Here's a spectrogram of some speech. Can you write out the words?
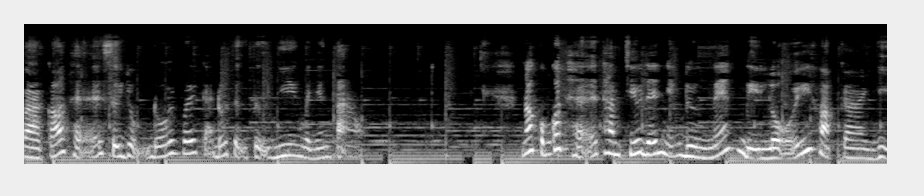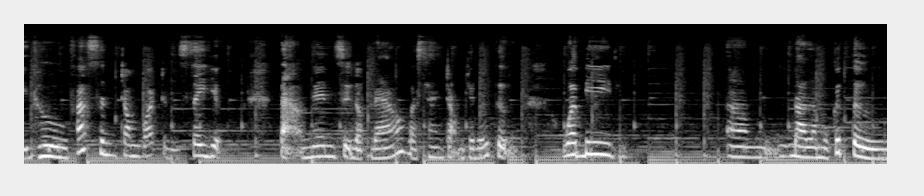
và có thể sử dụng đối với cả đối tượng tự nhiên và nhân tạo nó cũng có thể tham chiếu đến những đường nét bị lỗi hoặc à, dị thường phát sinh trong quá trình xây dựng tạo nên sự độc đáo và sang trọng cho đối tượng. Wabi um, đó là một cái từ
